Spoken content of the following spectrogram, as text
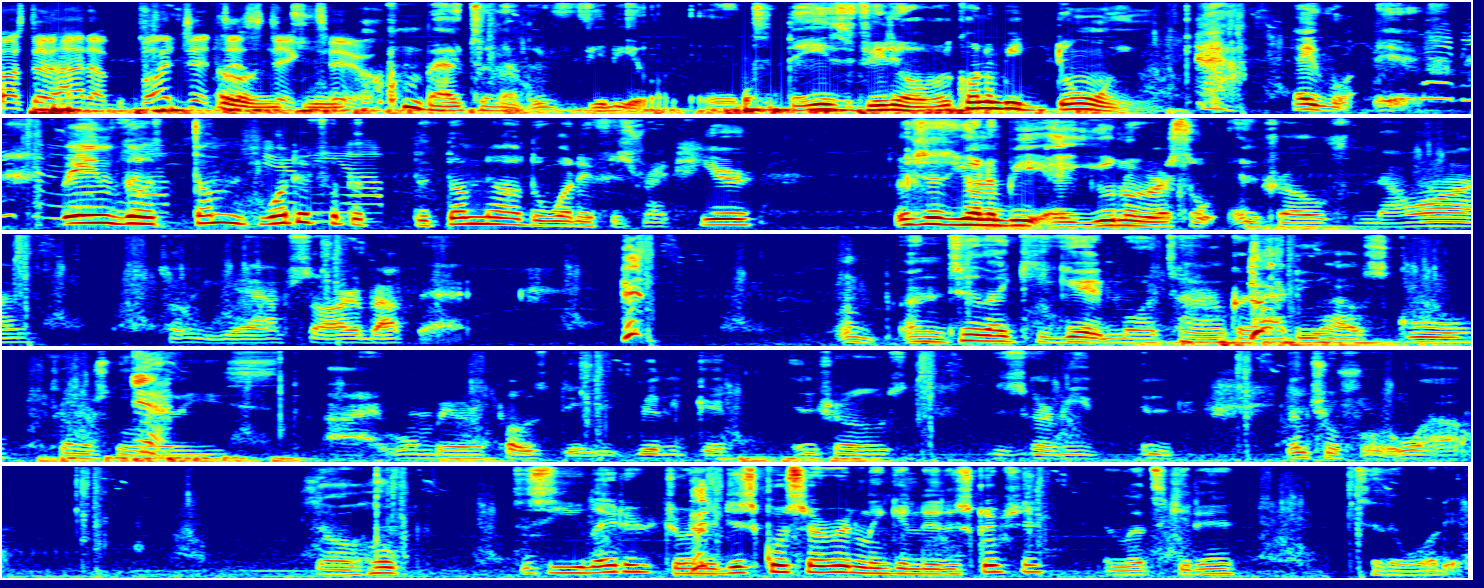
must have had a budget to Hello stick YouTube, to. welcome back to another video. In today's video, we're gonna be doing. Hey, what if? Being the thumb, what if the the thumbnail of the what if is right here. This is gonna be a universal intro from now on. So yeah, I'm sorry about that. Um, until I can get more time, cause I do have school, summer school at least. I won't be able to post any really good intros. This is gonna be in, intro for a while. So hope to see you later. Join the Discord server, link in the description, and let's get in to the what if.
